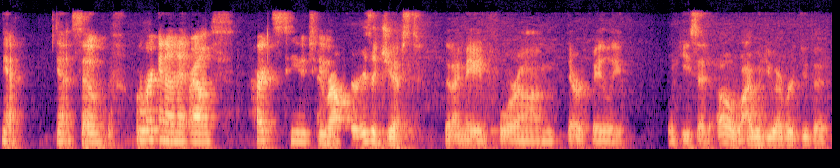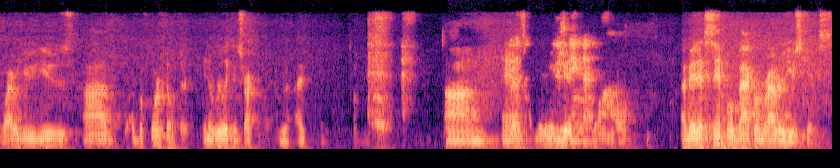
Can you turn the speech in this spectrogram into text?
Yeah, yeah. So we're working on it, Ralph. Hearts to you too. And. Ralph, there is a gist that I made for um, Derick Bailey when he said, "Oh, why would you ever do that? Why would you use uh, a before filter in a really constructive way?" I, um, and I made him a gist. Using of. Wow. I made a sample background router use case,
